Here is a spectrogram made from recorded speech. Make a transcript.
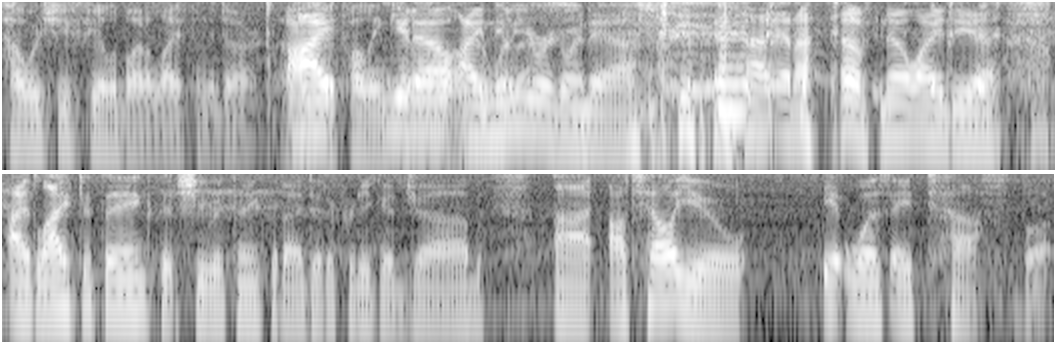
How would she feel about A Life in the Dark? I, Pauline you know, I knew you were going to ask me that, and I have no idea. I'd like to think that she would think that I did a pretty good job. Uh, I'll tell you, it was a tough book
